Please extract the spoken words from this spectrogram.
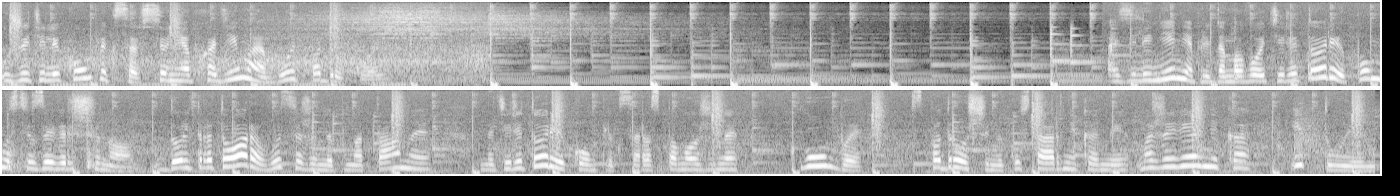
у жителей комплекса все необходимое будет под рукой. Озеленение придомовой территории полностью завершено. Вдоль тротуара высажены платаны. На территории комплекса расположены клумбы с подросшими кустарниками можжевельника и туи.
